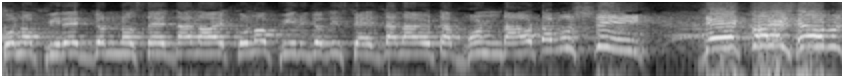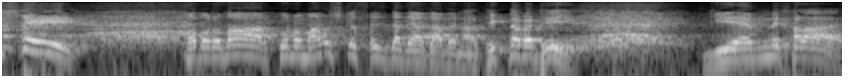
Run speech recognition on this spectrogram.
কোন পীরের জন্য সেজদা নয়, কোন পীর যদি সেজদা নয়, ওটা ভন্ডা ওটা মুশ্রিক। যে করে সে মুশ্রিক খবরদার, কোন মানুষকে সেজদা দেওয়া যাবে না, ঠিক না বা ঠিক গিয়ে এমনি খাড়ায়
